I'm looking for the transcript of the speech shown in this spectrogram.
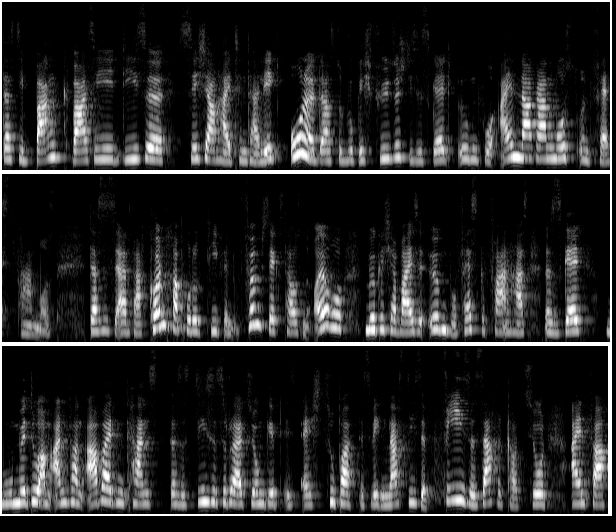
dass die Bank quasi diese Sicherheit hinterlegt, ohne dass du wirklich physisch dieses Geld irgendwo einlagern musst und festfahren musst. Das ist einfach kontraproduktiv, wenn du 5.000, 6.000 Euro möglicherweise irgendwo festgefahren hast. Das ist Geld, womit du am Anfang arbeiten kannst. Dass es diese Situation gibt, ist echt super. Deswegen lass diese fiese Sache Kaution einfach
